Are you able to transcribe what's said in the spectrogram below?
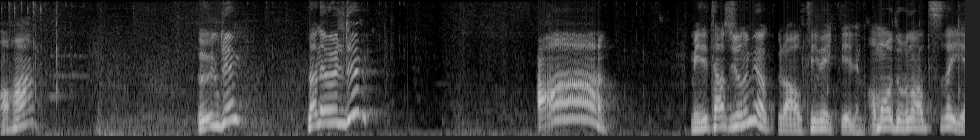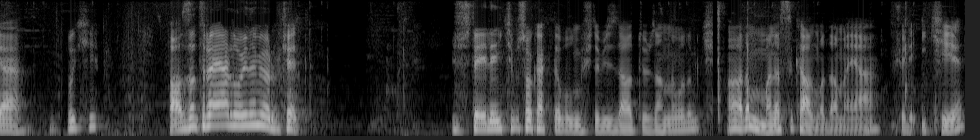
Aha. Öldüm. Lan öldüm. Aa! Meditasyonum yok. Dur 6'yı bekleyelim. Ama adamın 6'sı da iyi ha. Bakayım. Fazla tryhard oynamıyorum chat. 100 TL'yi kim sokakta bulmuştu biz dağıtıyoruz anlamadım ki. Aa, adam manası kalmadı ama ya. Şöyle 2.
